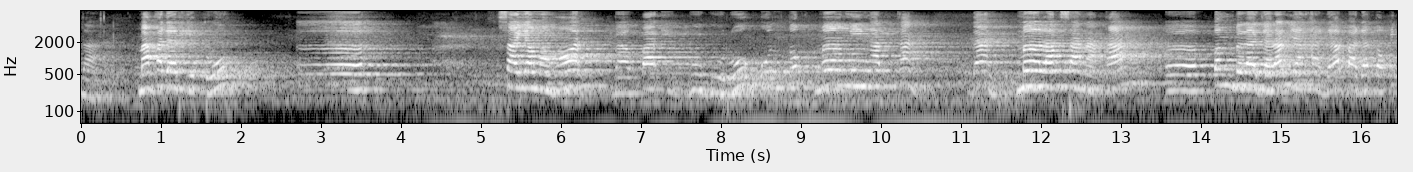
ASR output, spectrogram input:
Nah, maka dari itu eh, saya mohon Bapak Ibu guru untuk mengingatkan dan melaksanakan eh, pembelajaran yang ada pada topik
